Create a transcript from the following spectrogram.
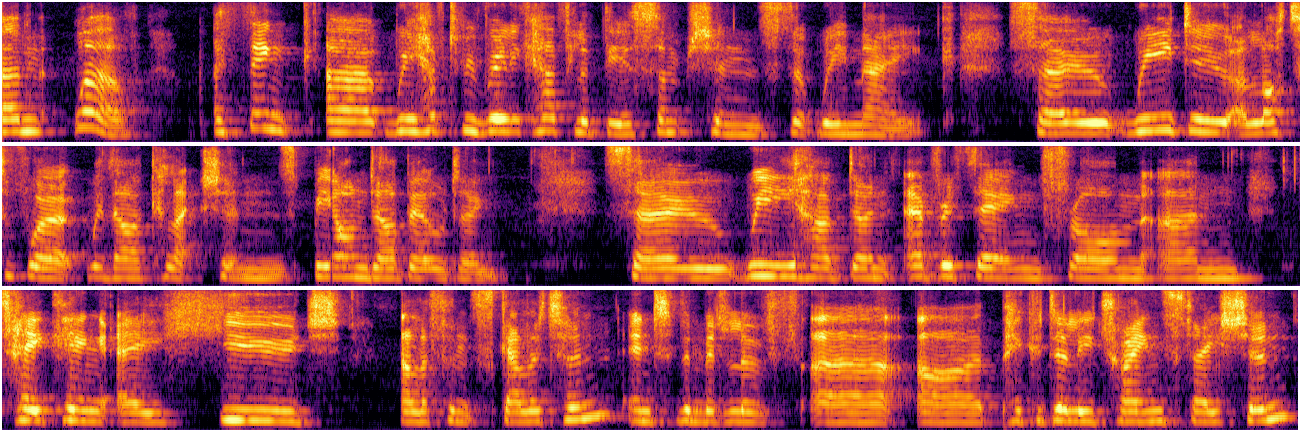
Um, well, I think uh, we have to be really careful of the assumptions that we make. So we do a lot of work with our collections beyond our building. So we have done everything from um, taking a huge elephant skeleton into the middle of uh, our Piccadilly train station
